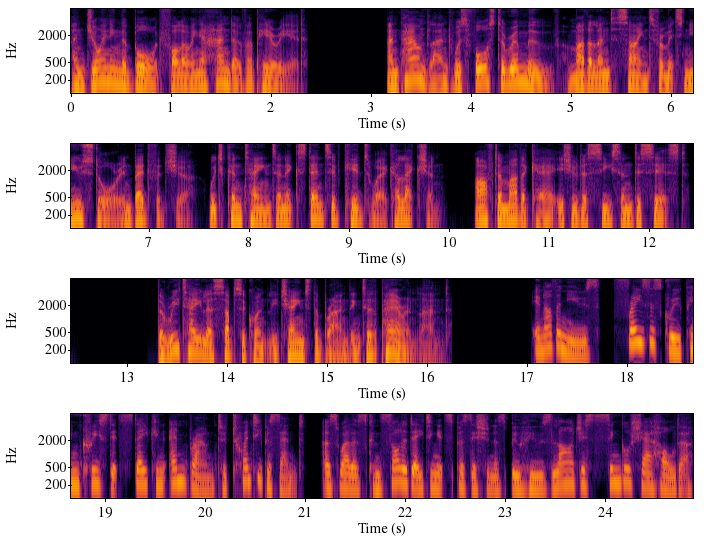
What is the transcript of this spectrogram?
and joining the board following a handover period. And Poundland was forced to remove Motherland signs from its new store in Bedfordshire, which contains an extensive kidswear collection, after Mothercare issued a cease and desist. The retailer subsequently changed the branding to Parentland. In other news, Frasers Group increased its stake in N Brown to 20%, as well as consolidating its position as Boohoo's largest single shareholder,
